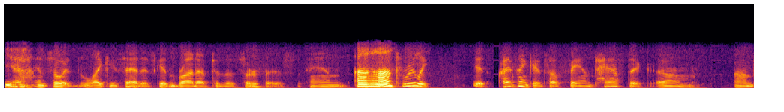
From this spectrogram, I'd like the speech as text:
yeah and, and so it like you said it's getting brought up to the surface and uh-huh. it's really it i think it's a fantastic um um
